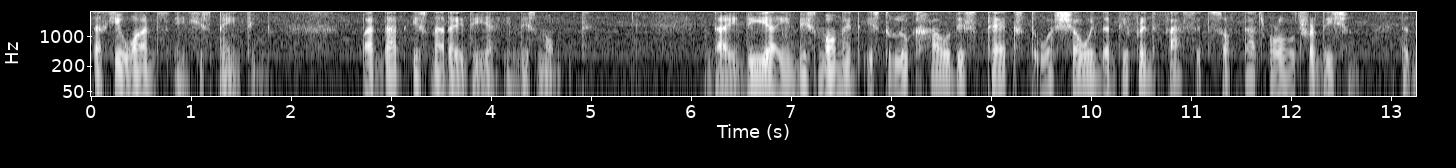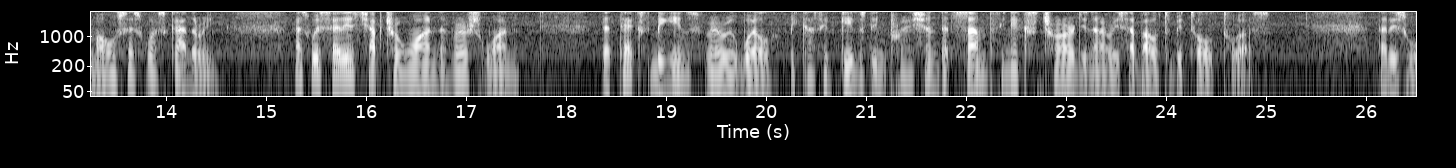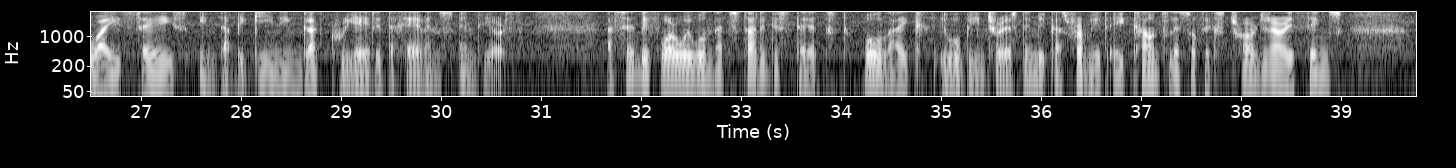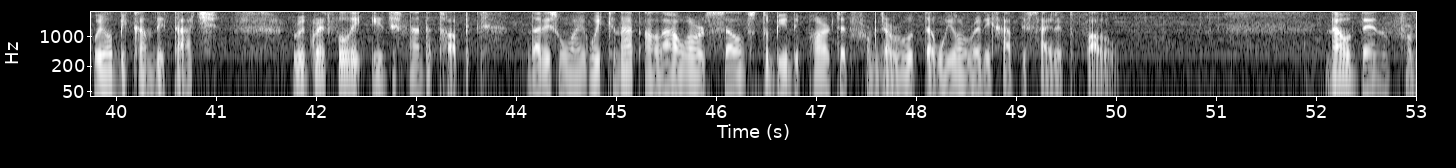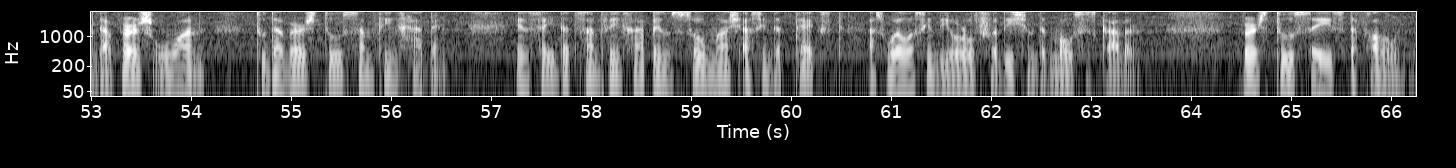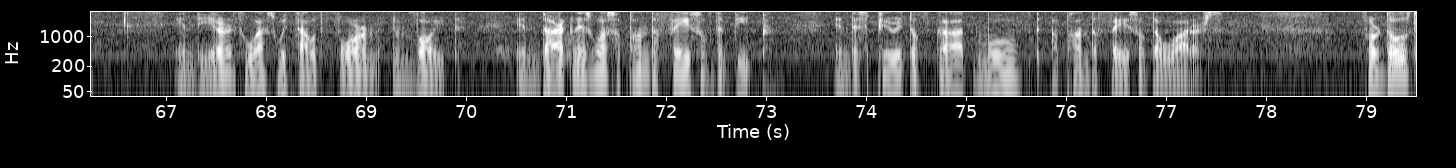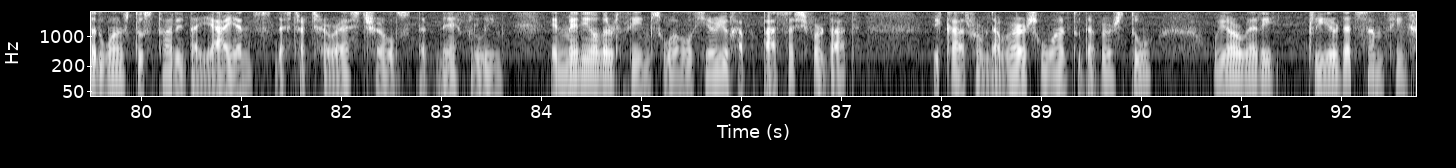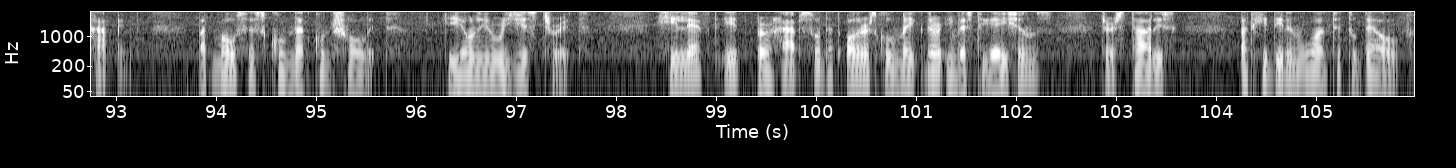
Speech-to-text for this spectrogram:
that he wants in his painting. But that is not the idea in this moment. The idea in this moment is to look how this text was showing the different facets of that oral tradition that Moses was gathering. As we said in chapter 1, verse 1, the text begins very well because it gives the impression that something extraordinary is about to be told to us. That is why it says, In the beginning God created the heavens and the earth. As said before, we will not study this text. We'll like, it will be interesting because from it a countless of extraordinary things will become detached. Regretfully, it is not the topic. That is why we cannot allow ourselves to be departed from the route that we already have decided to follow. Now then, from the verse 1 to the verse 2 something happened, and say that something happened so much as in the text as well as in the oral tradition that Moses gathered. Verse 2 says the following And the earth was without form and void, and darkness was upon the face of the deep, and the Spirit of God moved upon the face of the waters. For those that want to study the giants, the extraterrestrials, the Nephilim, and many other themes, well, here you have a passage for that, because from the verse 1 to the verse 2, we are already clear that something happened, but Moses could not control it. He only registered it. He left it perhaps so that others could make their investigations, their studies, but he didn't want to delve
